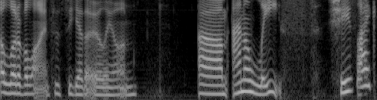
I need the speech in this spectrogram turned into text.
a lot of alliances together early on. Um, Annalise. She's like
